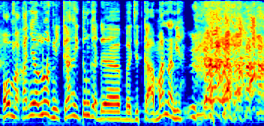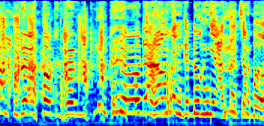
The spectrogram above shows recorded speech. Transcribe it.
Oh makanya lu nikah itu nggak ada budget keamanan ya? Udah aman. Udah aman gedungnya untouchable.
